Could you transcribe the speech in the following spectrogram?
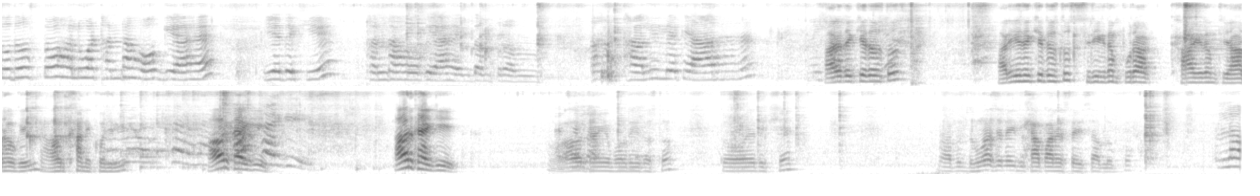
तो दोस्तों हलवा ठंडा हो गया है। ये देखिए ठंडा हो गया है एकदम पूरा। हम थाली लेके आ रहे हैं। अरे देखिए दोस्तों। और ये देखिए दोस्तों श्री एकदम पूरा खा एकदम तैयार हो गई। और खाने खोज रही है। और खाएगी। खाएगी। और खाएगी। अच्छा, और लो। खाएँगे बोल रही है दोस्तों। तो ये देखिए आप धुआँ से नहीं दिखा पा रहे सही से आप लोग को। लो।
